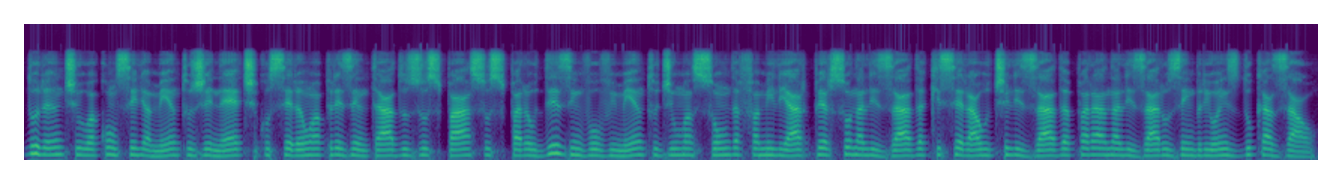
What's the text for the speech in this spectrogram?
Durante o aconselhamento genético serão apresentados os passos para o desenvolvimento de uma sonda familiar personalizada que será utilizada para analisar os embriões do casal.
